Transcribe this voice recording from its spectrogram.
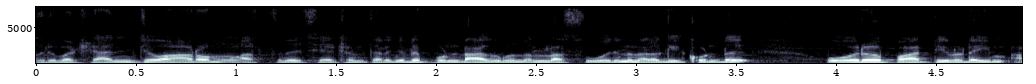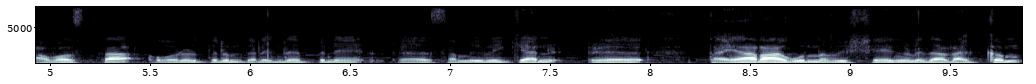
ഒരുപക്ഷെ അഞ്ചോ ആറോ മാസത്തിന് ശേഷം തിരഞ്ഞെടുപ്പ് ഉണ്ടാകുമെന്നുള്ള സൂചന നൽകിക്കൊണ്ട് ഓരോ പാർട്ടികളുടെയും അവസ്ഥ ഓരോരുത്തരും തിരഞ്ഞെടുപ്പിനെ സമീപിക്കാൻ തയ്യാറാകുന്ന വിഷയങ്ങൾ ഇതടക്കം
